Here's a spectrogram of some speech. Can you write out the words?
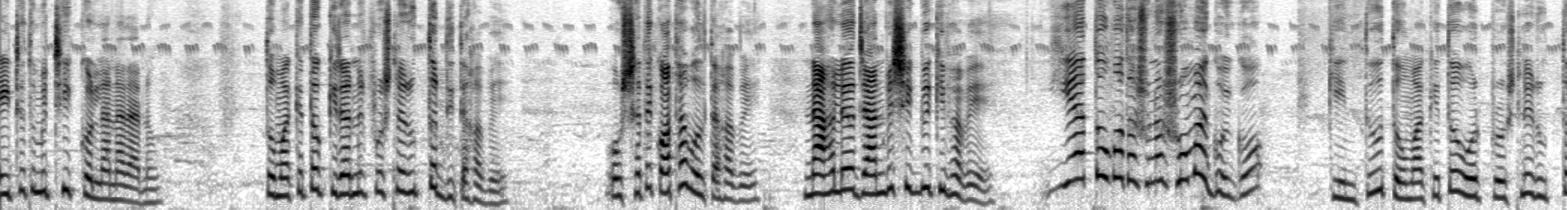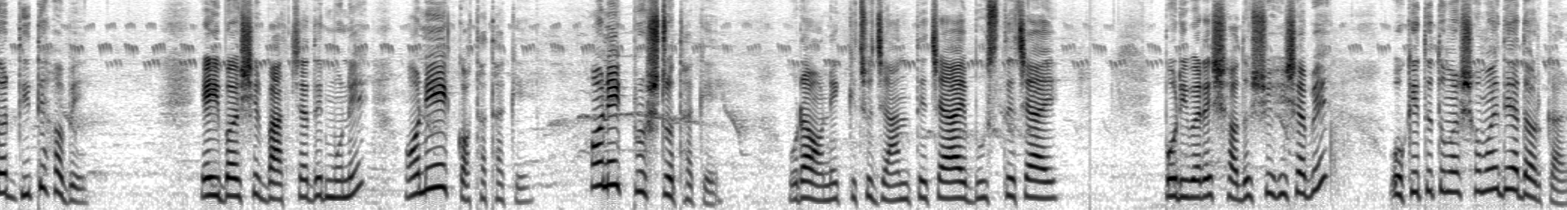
এইটা তুমি ঠিক করলে না রানু। তোমাকে তো কিরণের প্রশ্নের উত্তর দিতে হবে। ওর সাথে কথা বলতে হবে। না হলে ও জানবে শিখবে কীভাবে? এত কথা শোনার সময় কই গো? কিন্তু তোমাকে তো ওর প্রশ্নের উত্তর দিতে হবে। এই বয়সের বাচ্চাদের মনে অনেক কথা থাকে অনেক প্রশ্ন থাকে। ওরা অনেক কিছু জানতে চায় বুঝতে চায়। পরিবারের সদস্য হিসাবে ওকে তো তোমার সময় দেওয়া দরকার।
